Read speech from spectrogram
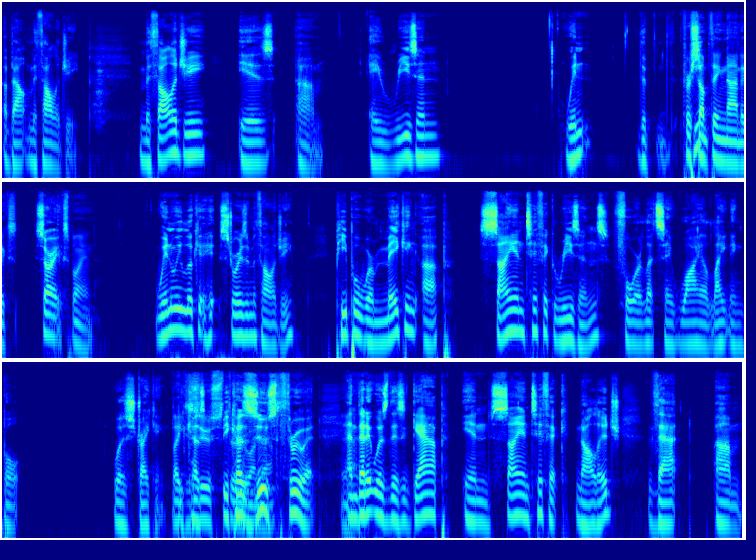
about mythology. Mythology is um, a reason when the, the For peop- something not ex- sorry explained. when we look at stories of mythology, people were making up scientific reasons for, let's say, why a lightning bolt was striking, Like because Zeus threw because one Zeus down. threw it, Yeah. and that it was this gap in scientific knowledge that um,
